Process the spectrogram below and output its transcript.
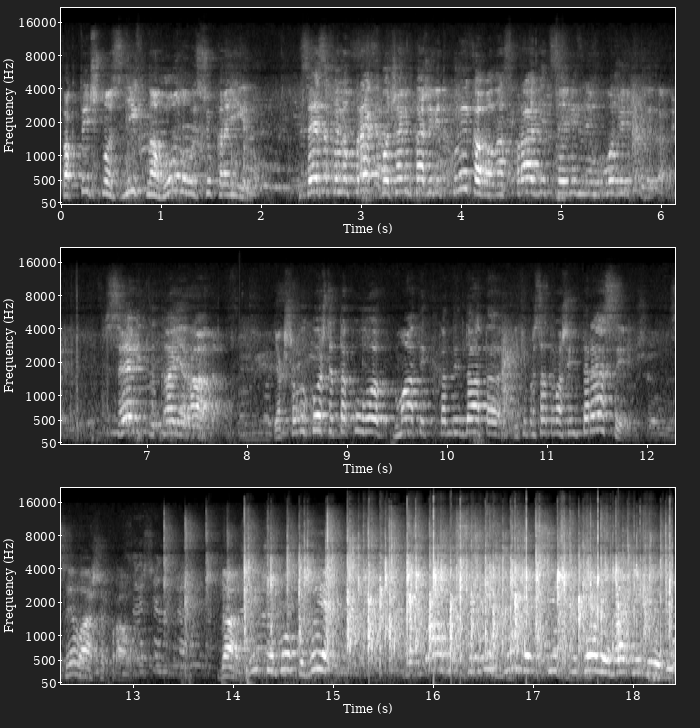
фактично з ніг на голову всю країну. Цей законопроект, хоча він каже, відкликав, але насправді це він не може відкликати. Все відкликає рада. Якщо ви хочете такого мати кандидата, який представляє ваші інтереси, це ваше право. Да, з іншого боку, ви насправді самі дуже всі свідомі гарні люди.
